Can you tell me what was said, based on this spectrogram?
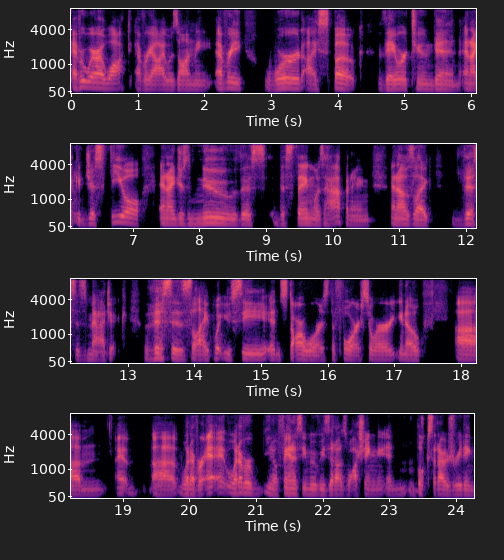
everywhere i walked every eye was on me. Every word i spoke they were tuned in and i could mm. just feel and i just knew this this thing was happening and i was like this is magic. This is like what you see in star wars the force or you know um uh whatever whatever you know fantasy movies that i was watching and mm-hmm. books that i was reading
